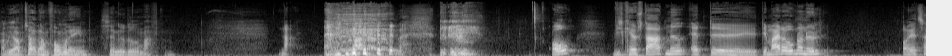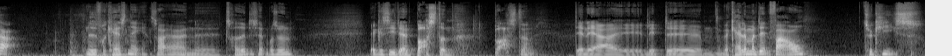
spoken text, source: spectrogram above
Og vi optager det om formiddagen, sender det ud om aftenen. Nej. og vi skal jo starte med, at øh, det er mig, der åbner en øl. Og jeg tager nede fra kassen af, tager jeg en øh, 3. decembers øl. Jeg kan sige, det er en Boston. Boston. Den er øh, lidt, øh, hvad kalder man den farve? Turkis.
